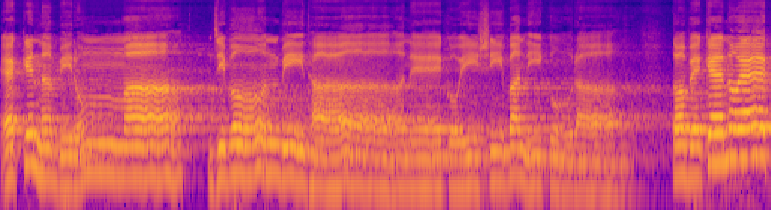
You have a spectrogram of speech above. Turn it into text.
এক জীবন বিধানে কই শিবানী কোরআন। তবে কেন এক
